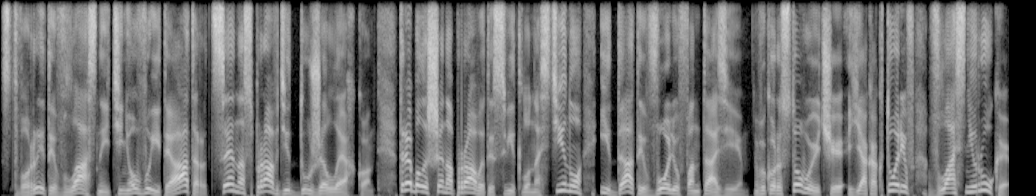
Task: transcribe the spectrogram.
Створити власний тіньовий театр це насправді дуже легко. Треба лише направити світло на стіну і дати волю фантазії, використовуючи як акторів власні руки.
